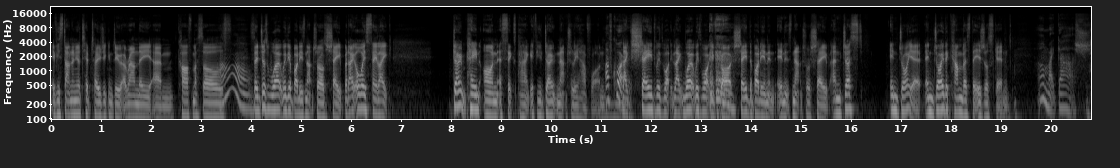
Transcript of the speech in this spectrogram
If you stand on your tiptoes, you can do around the um, calf muscles. Oh. So just work with your body's natural shape. But I always say, like, don't paint on a six pack if you don't naturally have one. Of course. Like shade with what, like work with what you've got, shade the body in, in its natural shape, and just enjoy it. Enjoy the canvas that is your skin. Oh my gosh.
